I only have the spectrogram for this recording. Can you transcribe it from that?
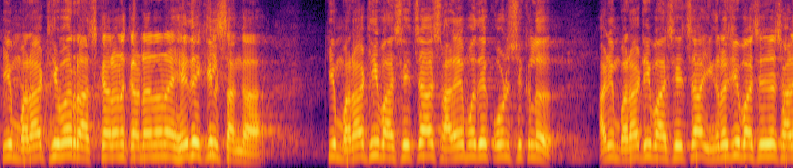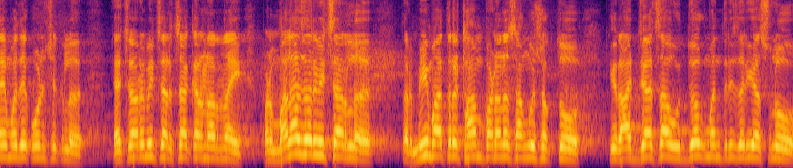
की मराठीवर राजकारण करणाऱ्यांना हे देखील सांगा की मराठी भाषेच्या शाळेमध्ये कोण शिकलं? आणि मराठी भाषेच्या इंग्रजी भाषेच्या शाळेमध्ये कोण शिकलं याच्यावर मी चर्चा करणार नाही. पण मला जर विचारलं तर मी मात्र ठामपणानं सांगू शकतो की राज्याचा उद्योगमंत्री जरी असलो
